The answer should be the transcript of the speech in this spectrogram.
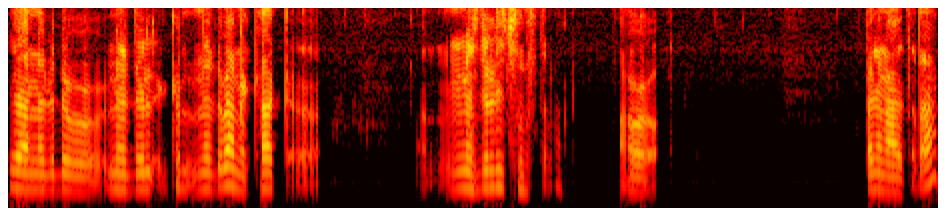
Я имею в виду между, между вами как э, между личностями. Вот. Понимаете, да?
